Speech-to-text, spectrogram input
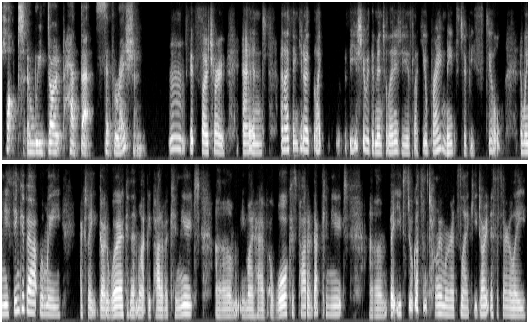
hot and we don't have that separation. Mm, it's so true. And and I think, you know, like the issue with the mental energy is like your brain needs to be still. And when you think about when we actually go to work and that might be part of a commute. Um, you might have a walk as part of that commute, um, but you've still got some time where it's like you don't necessarily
